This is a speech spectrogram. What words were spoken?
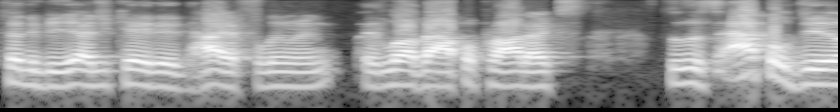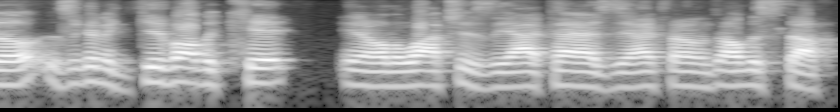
tend to be educated, high affluent. They love Apple products. So this Apple deal is going to give all the kit, you know, all the watches, the iPads, the iPhones, all this stuff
